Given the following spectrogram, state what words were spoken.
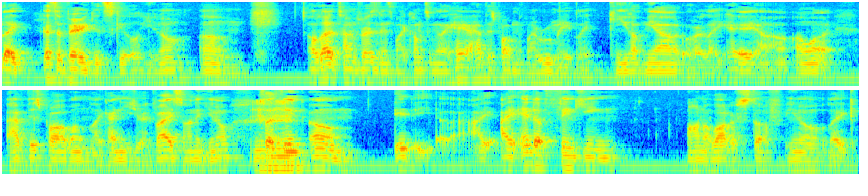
like that's a very good skill. You know. Um, a lot of times residents might come to me like, "Hey, I have this problem with my roommate. Like, can you help me out?" Or like, "Hey, I, I want I have this problem. Like, I need your advice on it." You know. So I Mhm. think um it I I end up thinking on a lot of stuff. You know, like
